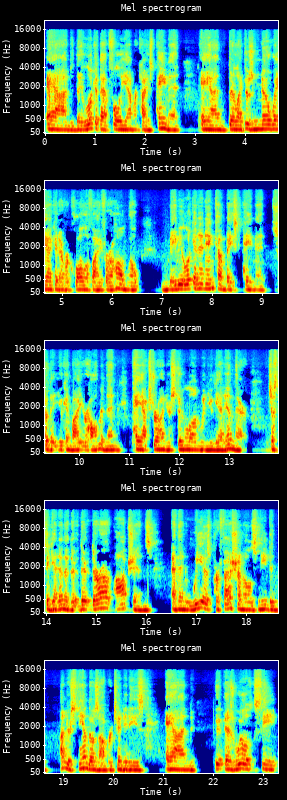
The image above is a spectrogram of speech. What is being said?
And they look at that fully amortized payment and they're like, there's no way I could ever qualify for a home. Well, maybe look at an income based payment so that you can buy your home and then pay extra on your student loan when you get in there just to get in there. There, there, there are options. And then we as professionals need to understand those opportunities. And as we'll see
